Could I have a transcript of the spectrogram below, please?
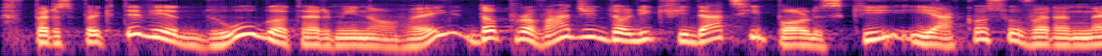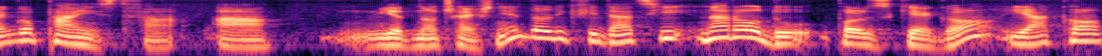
w perspektywie długoterminowej doprowadzi do likwidacji Polski jako suwerennego państwa, a jednocześnie do likwidacji narodu polskiego jako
